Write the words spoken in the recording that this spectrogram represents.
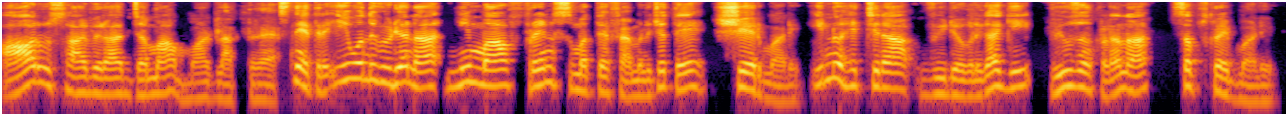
ಆರು ಸಾವಿರ ಜಮಾ ಮಾಡಲಾಗ್ತದೆ. ಸ್ನೇಹಿತರೆ, ಈ ಒಂದು ವಿಡಿಯೋನ ನಿಮ್ಮ ಫ್ರೆಂಡ್ಸ್ ಮತ್ತೆ ಫ್ಯಾಮಿಲಿ ಜೊತೆ ಶೇರ್ ಮಾಡಿ. ಇನ್ನು ಹೆಚ್ಚಿನ ವಿಡಿಯೋಗಳಿಗಾಗಿ ವ್ಯೂಸ್ ಸಬ್ಸ್ಕ್ರೈಬ್ ಮಾಡಿ.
